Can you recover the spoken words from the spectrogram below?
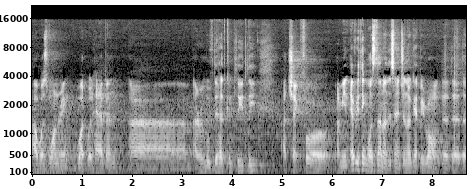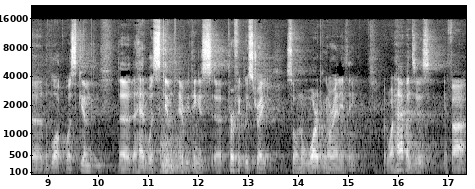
I was wondering what would happen. Uh, I removed the head completely. I checked for, I mean, everything was done on this engine, don't get me wrong. The, the, the, the block was skimmed, the, the head was skimmed, everything is uh, perfectly straight, so no warping or anything. But what happens is, if I,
